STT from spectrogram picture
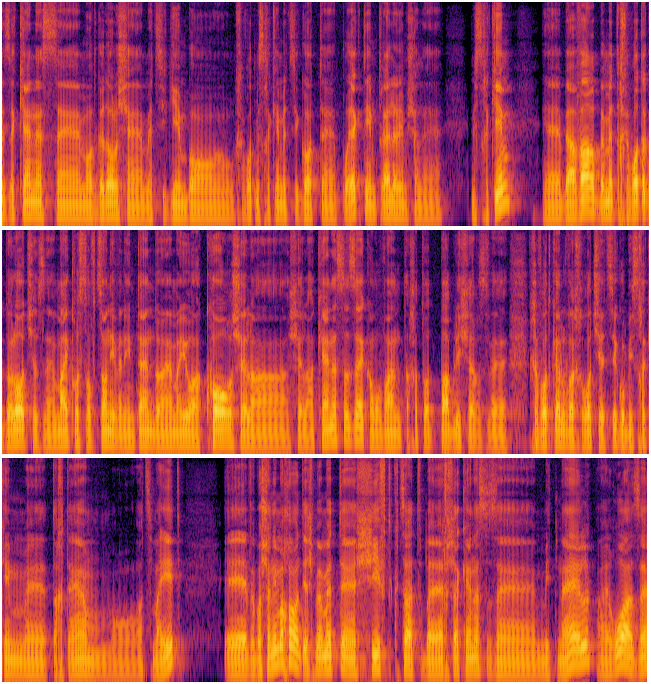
זה כנס אה, מאוד גדול שמציגים בו, חברות משחקים מציגות אה, פרויקטים, טריילרים של אה, משחקים. אה, בעבר באמת החברות הגדולות, שזה מייקרוסופט, סוני ונינטנדו, הם היו ה core של, ה, של הכנס הזה, כמובן תחת עוד publishers וחברות כאלו ואחרות שהציגו משחקים אה, תחתיהם או עצמאית. אה, ובשנים האחרונות יש באמת shift קצת באיך שהכנס הזה מתנהל, האירוע הזה.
